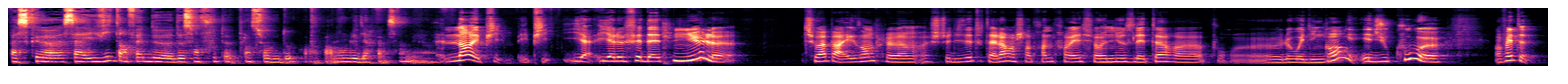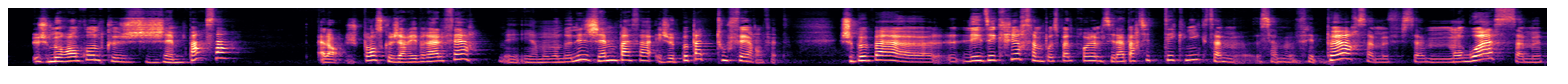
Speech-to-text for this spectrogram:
Parce que euh, ça évite en fait de, s'en foutre plein sur le dos. Pardon de le dire comme ça. Mais, euh. Non, et puis il et puis, y, a, y a le fait d'être nul. Tu vois, par exemple, euh, je te disais tout à l'heure, je suis en train de travailler sur une newsletter pour le Wedding Gang. Et du coup, en fait, je me rends compte que j'aime pas ça. Alors, je pense que j'arriverai à le faire. Mais à un moment donné, j'aime pas ça. Et je peux pas tout faire, en fait je peux pas euh, les écrire, ça me pose pas de problème. C'est la partie technique, ça me ça me fait peur, ça me ça m'angoisse, ça me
